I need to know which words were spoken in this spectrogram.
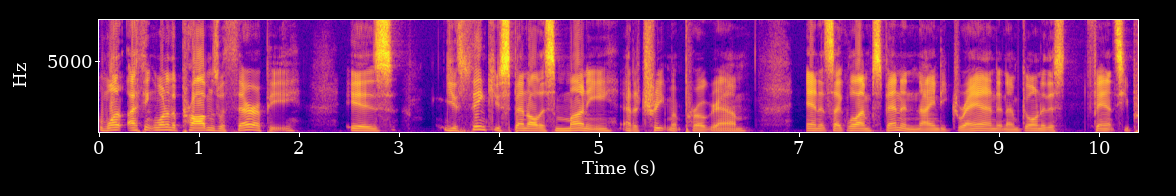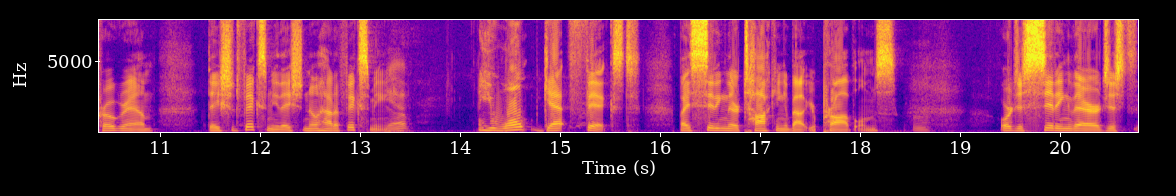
One, I think one of the problems with therapy is you think you spend all this money at a treatment program and it's like, well, I'm spending 90 grand and I'm going to this fancy program. They should fix me. They should know how to fix me yep. you won't get fixed by sitting there talking about your problems. Or just sitting there just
